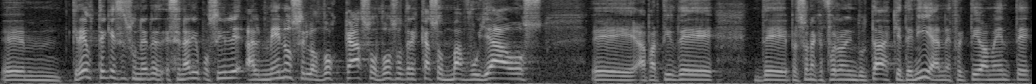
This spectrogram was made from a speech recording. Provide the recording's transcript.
Em, ¿Cree usted que ese es un escenario posible, al menos en los dos casos, dos o tres casos más bullados, eh, a partir de, de, personas que fueron indultadas, que tenían efectivamente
